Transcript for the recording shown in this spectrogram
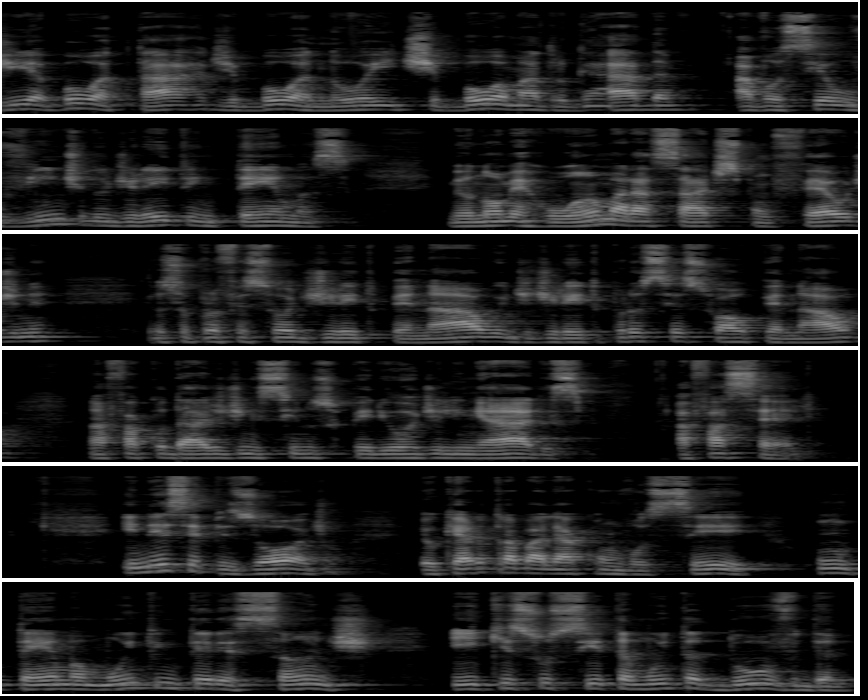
Dia, boa tarde, boa noite, boa madrugada a você ouvinte do Direito em Temas. Meu nome é Juan Marassati Sponfeldner, eu sou professor de Direito Penal e de Direito Processual Penal na Faculdade de Ensino Superior de Linhares, a FACEL. E nesse episódio eu quero trabalhar com você um tema muito interessante e que suscita muita dúvida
